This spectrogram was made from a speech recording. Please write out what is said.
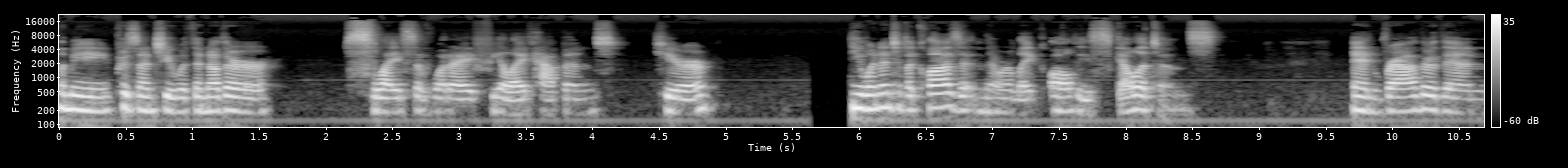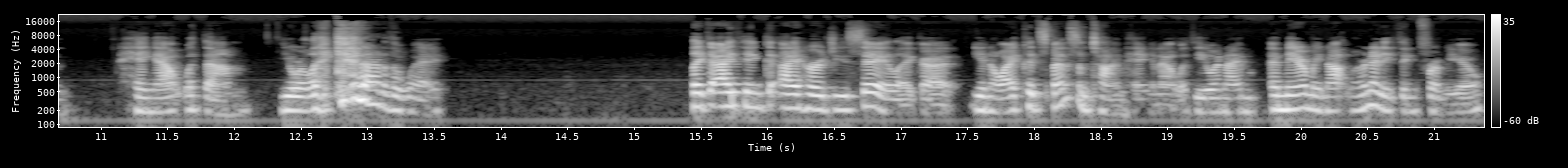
let me present you with another slice of what I feel like happened here. You went into the closet and there were like all these skeletons. And rather than hang out with them, you were like, get out of the way. Like I think I heard you say, like, uh, you know, I could spend some time hanging out with you, and I, I may or may not learn anything from you,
